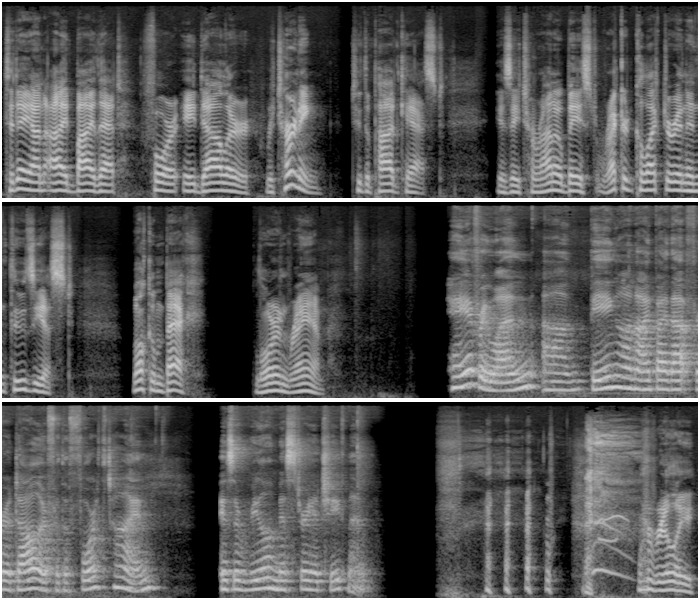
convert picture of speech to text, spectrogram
today on I'd Buy That for a Dollar, returning to the podcast, is a Toronto based record collector and enthusiast. Welcome back, Lauren Raham. Hey everyone, um, being on I'd Buy That for a Dollar for the fourth time is a real mystery achievement. We're really.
